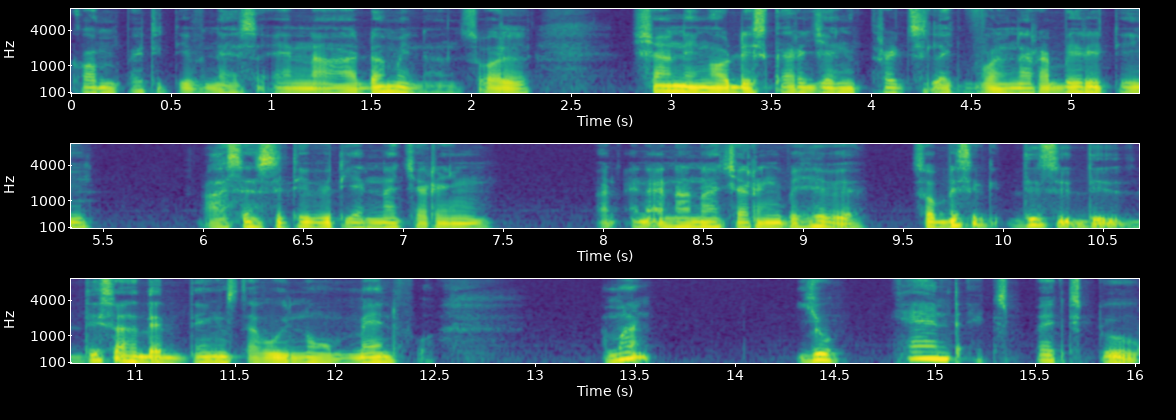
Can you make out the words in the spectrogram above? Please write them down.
competitiveness and uh, dominance, while shunning or discouraging traits like vulnerability, uh, sensitivity, and nurturing and, and, and nurturing behavior. So basically, this, this, these are the things that we know men for. A man, you can't expect to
